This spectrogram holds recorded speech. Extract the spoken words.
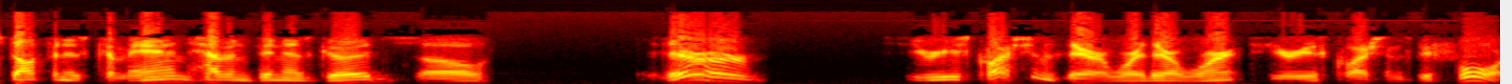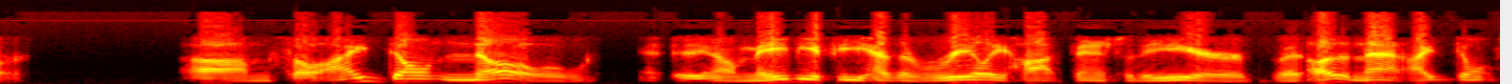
stuff and his command haven't been as good. So there are serious questions there where there weren't serious questions before. Um, so I don't know you know, maybe if he has a really hot finish to the year, but other than that, I don't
